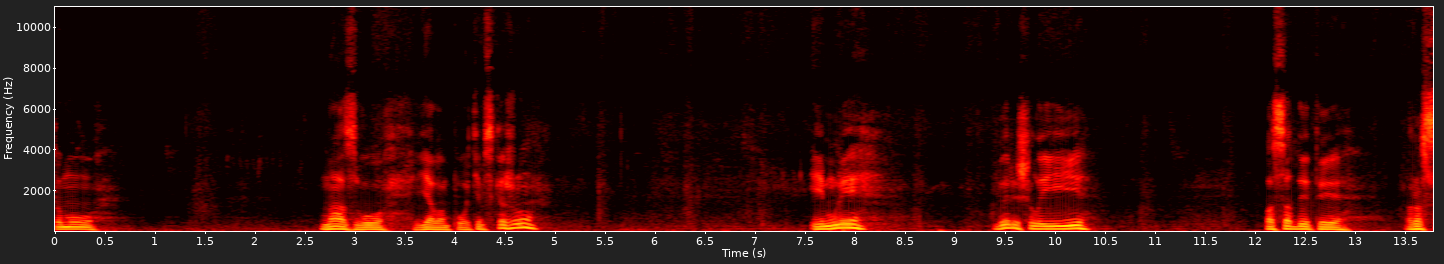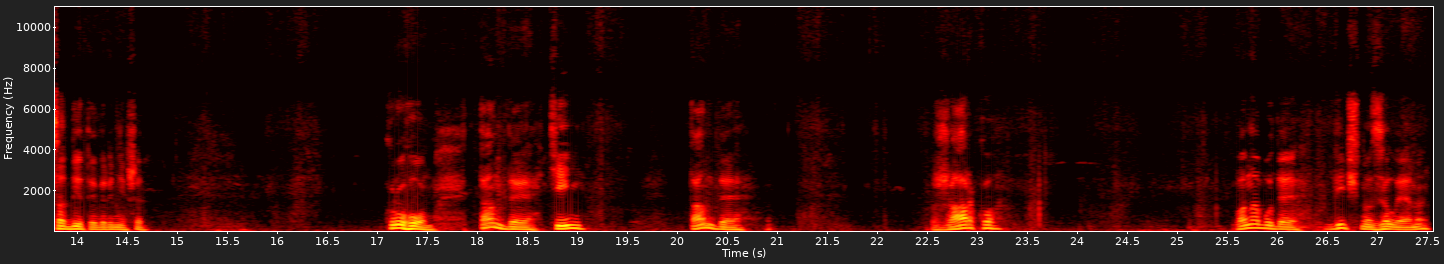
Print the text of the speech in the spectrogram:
тому назву я вам потім скажу. І ми вирішили її посадити, розсадити, верніше, кругом. Там, де тінь, там, де жарко. Вона буде вічно зелена.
